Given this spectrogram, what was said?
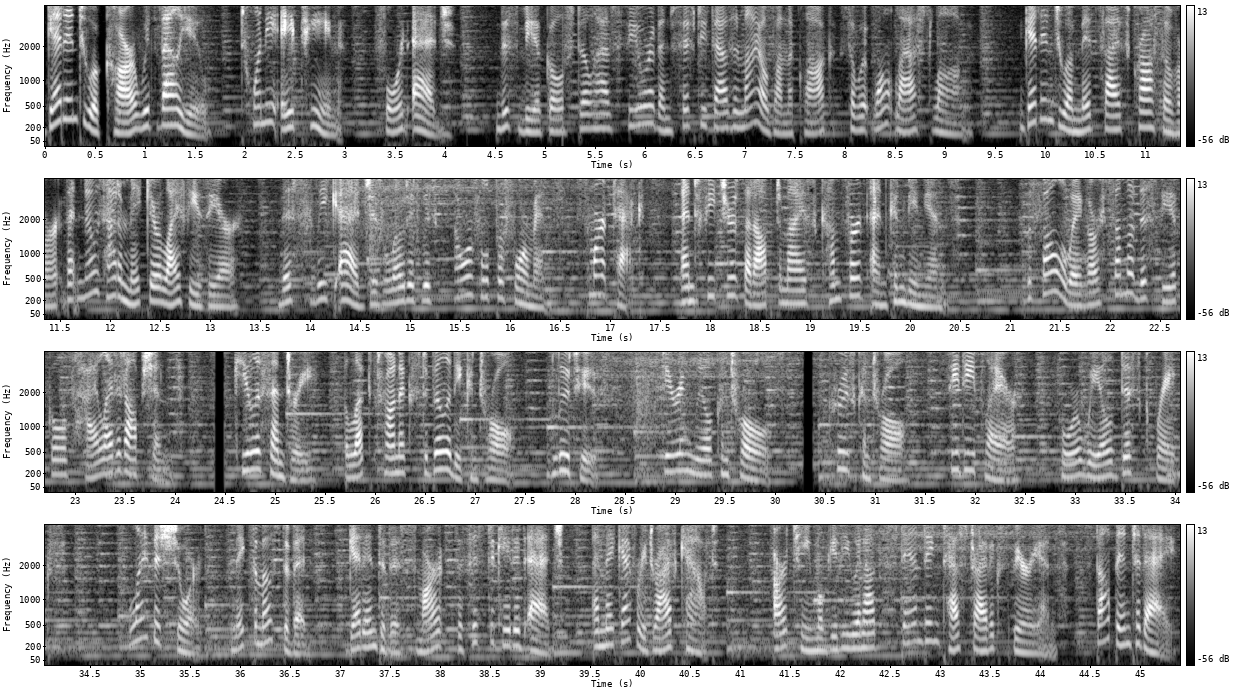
Get into a car with value. 2018 Ford Edge. This vehicle still has fewer than 50,000 miles on the clock, so it won't last long. Get into a midsize crossover that knows how to make your life easier. This sleek Edge is loaded with powerful performance, smart tech, and features that optimize comfort and convenience. The following are some of this vehicle's highlighted options. Keyless entry, electronic stability control, Bluetooth, steering wheel controls, cruise control, CD player, four-wheel disc brakes. Life is short, make the most of it. Get into this smart, sophisticated Edge and make every drive count. Our team will give you an outstanding test drive experience. Stop in today.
